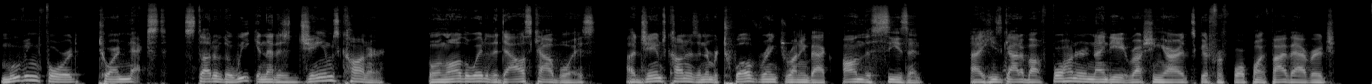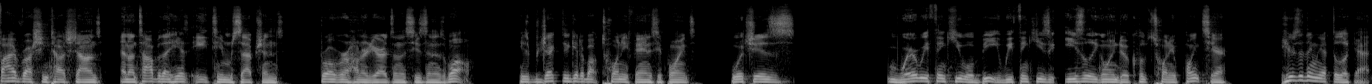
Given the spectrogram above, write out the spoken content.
Moving forward to our next stud of the week, and that is James Conner going all the way to the Dallas Cowboys. Uh, James Conner is the number 12 ranked running back on the season. Uh, he's got about 498 rushing yards, good for 4.5 average, five rushing touchdowns, and on top of that, he has 18 receptions for over 100 yards on the season as well. He's projected to get about 20 fantasy points, which is where we think he will be. We think he's easily going to eclipse 20 points here. Here's the thing we have to look at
